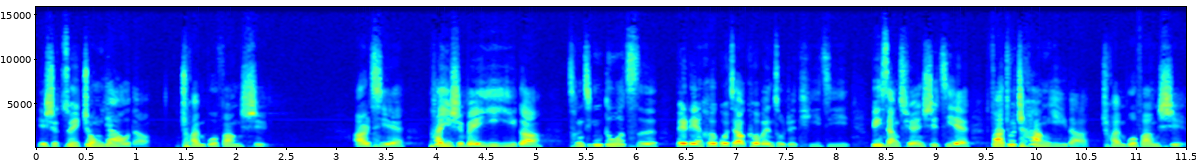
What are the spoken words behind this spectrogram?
也是最重要的传播方式，而且它也是唯一一个曾经多次被联合国教科文组织提及并向全世界发出倡议的传播方式。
